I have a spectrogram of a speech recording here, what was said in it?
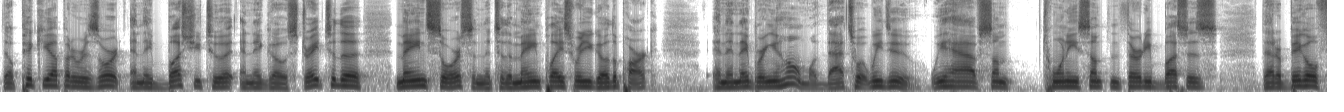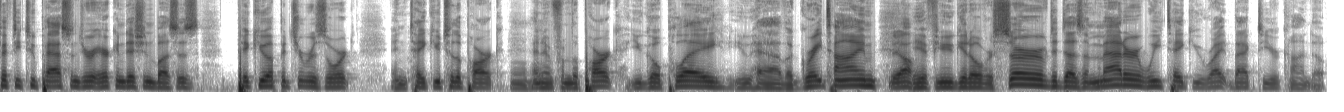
they'll pick you up at a resort and they bus you to it and they go straight to the main source and the, to the main place where you go, the park, and then they bring you home. Well, that's what we do. We have some 20 something 30 buses that are big old 52 passenger air conditioned buses pick you up at your resort and take you to the park. Mm-hmm. And then from the park you go play you have a great time. Yeah. if you get overserved it doesn't matter. We take you right back to your condo.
